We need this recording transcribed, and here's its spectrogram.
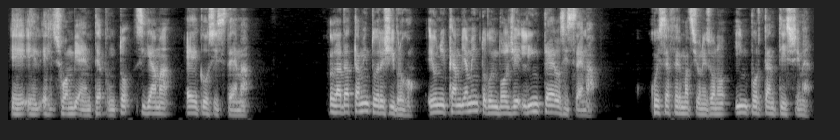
e, e, e il suo ambiente, appunto, si chiama ecosistema. L'adattamento è reciproco e ogni cambiamento coinvolge l'intero sistema. Queste affermazioni sono importantissime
